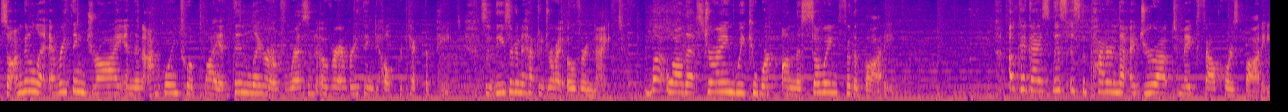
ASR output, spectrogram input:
So I'm going to let everything dry and then I'm going to apply a thin layer of resin over everything to help protect the paint. So these are going to have to dry overnight. But while that's drying, we can work on the sewing for the body. Okay guys, this is the pattern that I drew out to make Falcor's body.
